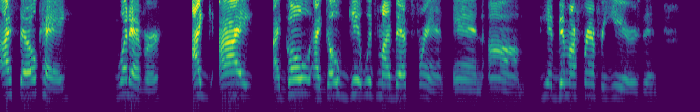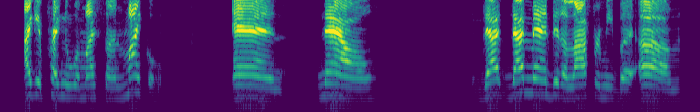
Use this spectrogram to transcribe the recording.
i said okay whatever i i i go i go get with my best friend and um he had been my friend for years and i get pregnant with my son michael and now that that man did a lot for me but um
